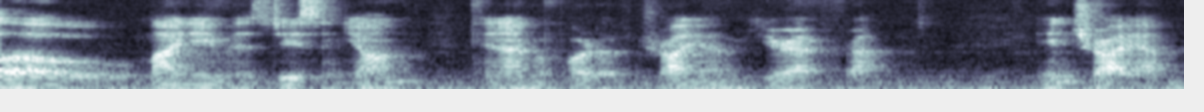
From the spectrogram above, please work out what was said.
Hello, my name is Jason Young, and I'm a part of Trium here at Fremd. In Trium,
